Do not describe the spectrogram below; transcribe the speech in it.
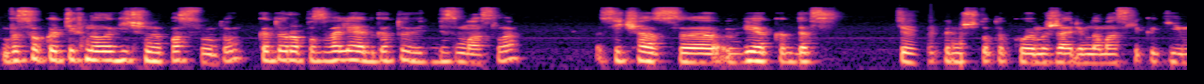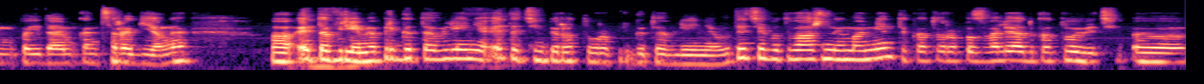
высокотехнологичную посуду, которая позволяет готовить без масла, Сейчас э, век, когда все понимают, что такое мы жарим на масле, какие мы поедаем канцерогены. А, это время приготовления, это температура приготовления. Вот эти вот важные моменты, которые позволяют готовить э,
